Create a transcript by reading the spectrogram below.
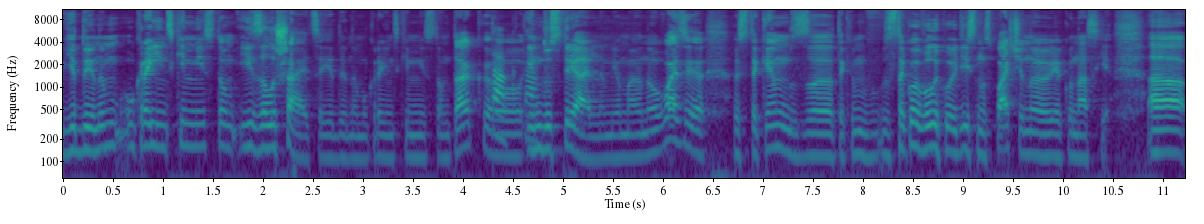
єдиним українським містом і залишається єдиним українським містом, так? Так, О, так. індустріальним я маю на увазі. Ось таким з таким з такою великою дійсно спадщиною, як у нас є. Е,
